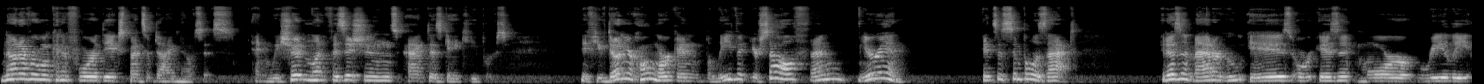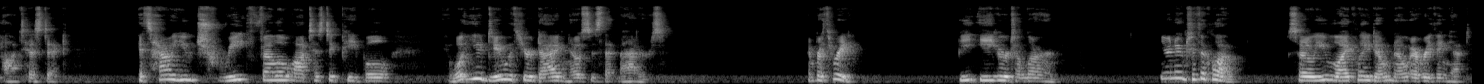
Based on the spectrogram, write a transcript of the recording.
Not everyone can afford the expensive diagnosis, and we shouldn't let physicians act as gatekeepers. If you've done your homework and believe it yourself, then you're in. It's as simple as that. It doesn't matter who is or isn't more really autistic. It's how you treat fellow autistic people and what you do with your diagnosis that matters. Number three, be eager to learn. You're new to the club, so you likely don't know everything yet.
